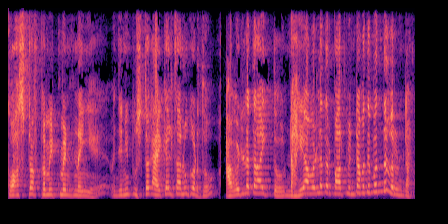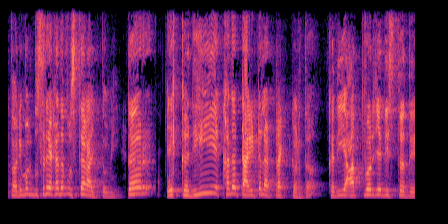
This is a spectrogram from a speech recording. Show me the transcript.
कॉस्ट ऑफ कमिटमेंट नाहीये. म्हणजे मी पुस्तक ऐकायला चालू करतो आवडलं तर ऐकतो नाही आवडलं तर पाच मिनिटामध्ये बंद करून टाकतो आणि मग दुसरं एखादं पुस्तक ऐकतो मी. तर एक कधीही एखादं टायटल अट्रॅक्ट करतं कधी ॲपवर जे दिसतं ते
